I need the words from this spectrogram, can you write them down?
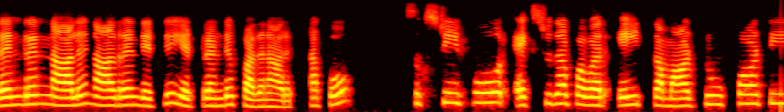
ரெண்டு ரெண்டு நாலு நாலு ரெண்டு எட்டு எட்டு ரெண்டு பதினாறு. அப்போ sixty four x to the power eight comma two forty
